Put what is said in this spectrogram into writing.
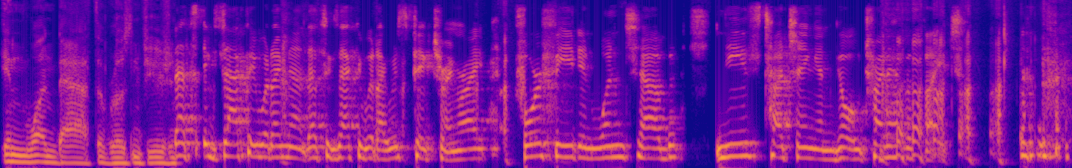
in one bath of rose infusion. That's exactly what I meant. That's exactly what I was picturing, right? Four feet in one tub, knees touching, and go try to have a fight.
